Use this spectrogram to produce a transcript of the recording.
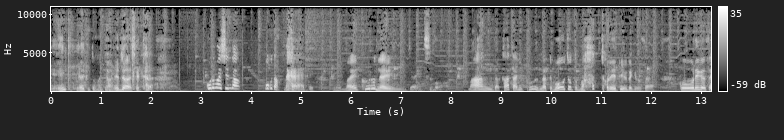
元気かよってお前誰だって言ったら、この前死んだ僕だねえって。お前来るねじゃあいつも。なんだ、肩に来るなって、もうちょっと待っとれって言うんだけどさ、これがさ、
